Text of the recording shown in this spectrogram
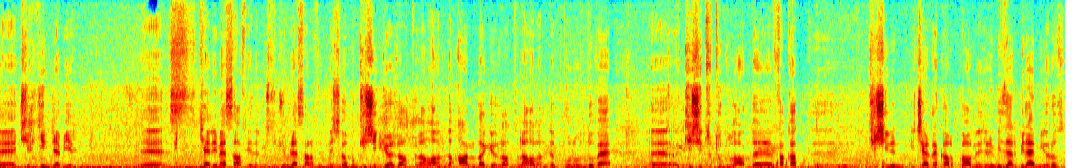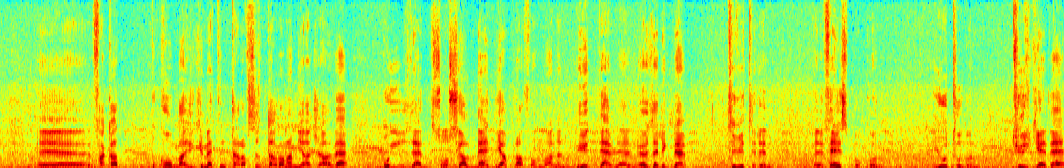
e, çirkince bir e, kelime sarf edilmişti, cümle sarf edilmişti ve bu kişi gözaltına alındı. Anda gözaltına alındı, bulundu ve e, kişi tutuklandı. Fakat e, kişinin içeride kalıp kalmayacağını bizler bilemiyoruz. E, fakat bu konuda hükümetin tarafsız davranamayacağı ve bu yüzden sosyal medya platformlarının, büyük devlerin, özellikle Twitter'ın, e, Facebook'un, YouTube'un Türkiye'de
